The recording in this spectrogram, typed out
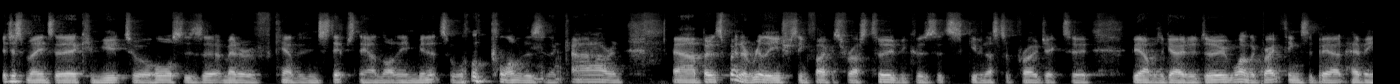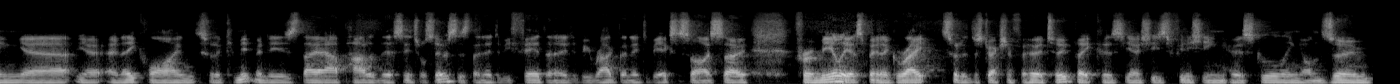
it just means that their commute to a horse is a matter of counted in steps now, not in minutes or kilometres in a car, and uh, but it's been a really interesting focus for us too because it's given us a project to be able to go to do. One of the great things about having uh, you know an equine sort of commitment is they are part of the essential services. They need to be fed, they need to be rugged, they need to be exercised. So for Amelia, it's been a great sort of distraction for her too, Pete, because you know she's finishing her schooling on Zoom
